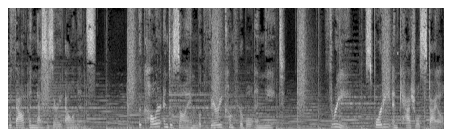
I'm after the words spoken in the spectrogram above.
without unnecessary elements. The color and design look very comfortable and neat. 3. Sporty and casual style.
